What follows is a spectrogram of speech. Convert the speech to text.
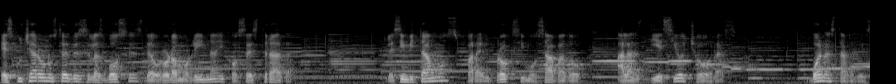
Escucharon ustedes las voces de Aurora Molina y José Estrada. Les invitamos para el próximo sábado a las 18 horas. Buenas tardes.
